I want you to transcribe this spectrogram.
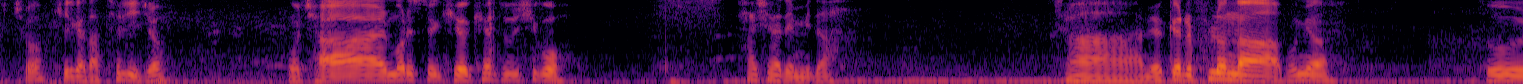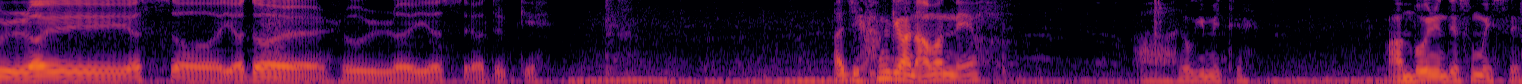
그쵸? 길이가 다 틀리죠? 뭐 잘 머릿속에 기억해 두시고 하셔야 됩니다. 자, 몇 개를 풀렸나 보면 둘, 너희, 여섯, 여덟, 둘, 너희, 여섯, 여덟 개. 아직 한 개가 남았네요. 아, 여기 밑에 안 보이는데 숨어 있어요.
